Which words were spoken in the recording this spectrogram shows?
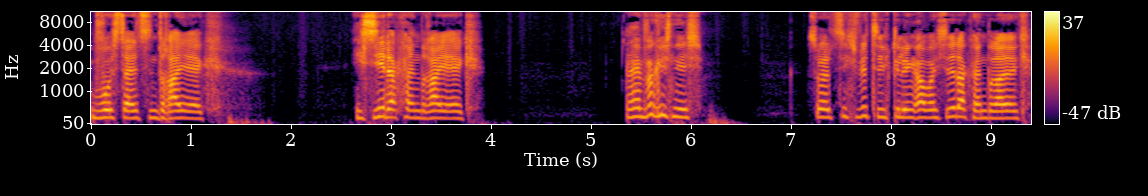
Wo ist da jetzt ein Dreieck? Ich sehe da kein Dreieck. Nein, wirklich nicht. Soll jetzt nicht witzig klingen, aber ich sehe da kein Dreieck.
